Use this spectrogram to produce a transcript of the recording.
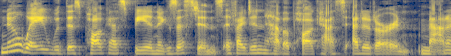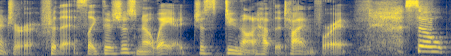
no way would this podcast be in existence if I didn't have a podcast editor and manager for this. Like, there's just no way. I just do not have the time for it. So,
